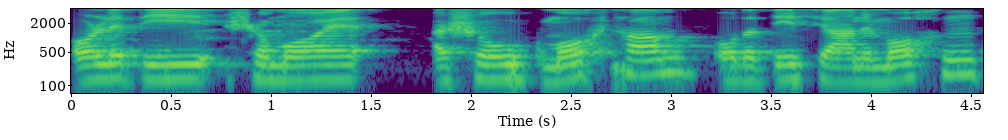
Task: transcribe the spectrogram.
alle, die schon mal eine Show gemacht haben oder das ja nicht machen,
